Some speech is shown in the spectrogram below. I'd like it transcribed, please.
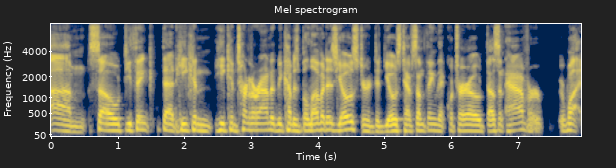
Um, so do you think that he can he can turn it around and become as beloved as Yost, or did Yost have something that Quatraro doesn't have, or or what?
